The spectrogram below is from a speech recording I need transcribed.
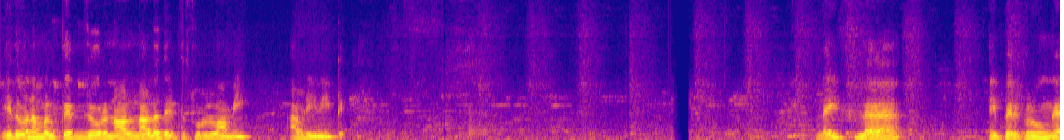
ஏதோ நம்மளுக்கு தெரிஞ்ச ஒரு நாலு நல்லது எடுத்து சொல்லலாமே அப்படின்ட்டு லைஃப்பில் இப்போ இருக்கிறவங்க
